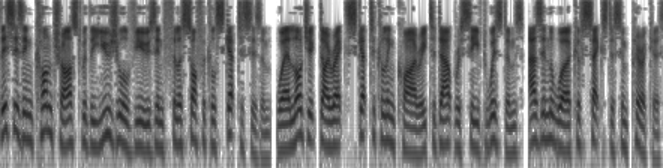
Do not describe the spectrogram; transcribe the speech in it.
This is in contrast with the usual views in philosophical skepticism, where logic directs skeptical inquiry to doubt received wisdoms, as in the work of Sextus Empiricus.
